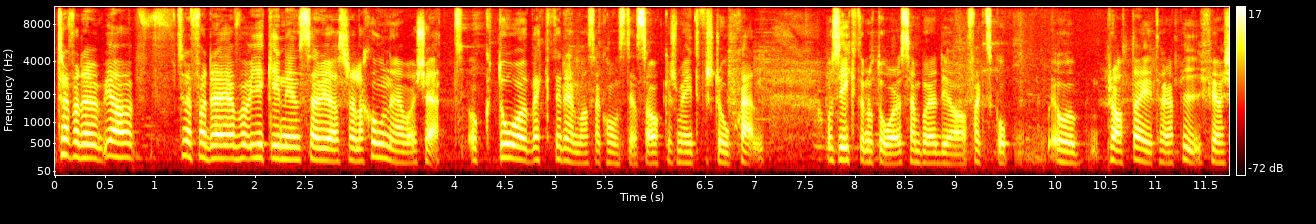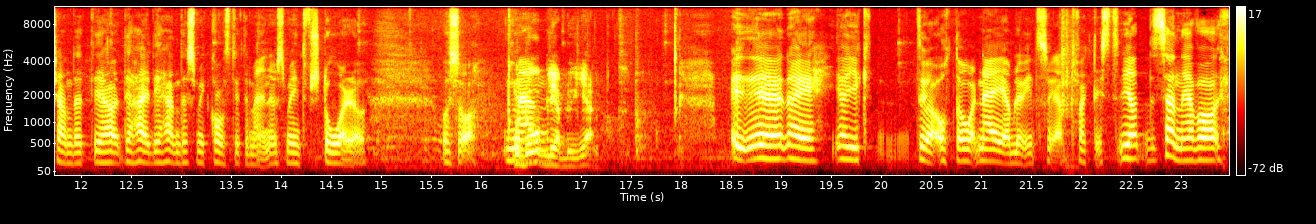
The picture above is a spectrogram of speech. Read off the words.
träffade, jag träffade, jag gick in i en seriös relation när jag var 21 och då väckte det en massa konstiga saker som jag inte förstod själv. Och så gick det något år och sen började jag faktiskt gå och prata i terapi för jag kände att det, det, här, det händer så mycket konstigt i mig nu som jag inte förstår och, och så. Och då Men- blev du hjälpt? Eh, nej, jag gick åtta år. Nej, jag blev inte så hjälpt faktiskt. Jag, sen när jag var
